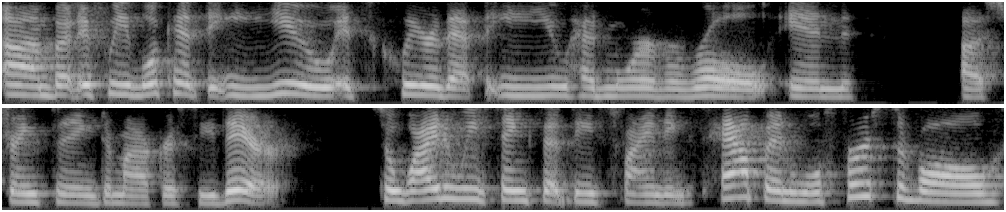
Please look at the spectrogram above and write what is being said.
Um, but if we look at the EU, it's clear that the EU had more of a role in uh, strengthening democracy there. So why do we think that these findings happen? Well, first of all,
